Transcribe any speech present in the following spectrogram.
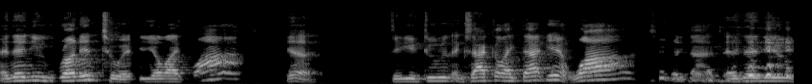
And then you run into it and you're like, what? Yeah. Do you do exactly like that? Yeah. What? Like that. And then you,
